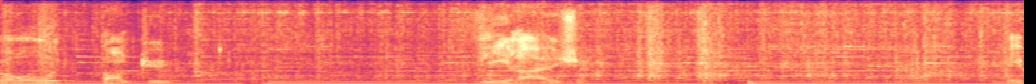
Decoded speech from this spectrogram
route pentue, virage et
